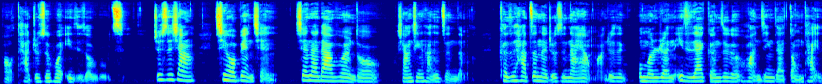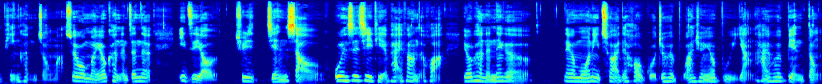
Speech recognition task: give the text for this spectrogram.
哦，它就是会一直都如此。就是像气候变迁，现在大部分人都相信它是真的嘛？可是它真的就是那样嘛？就是我们人一直在跟这个环境在动态平衡中嘛，所以我们有可能真的一直有去减少温室气体的排放的话，有可能那个。那个模拟出来的后果就会完全又不一样，还会变动，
